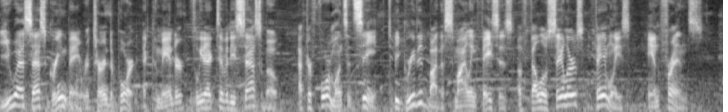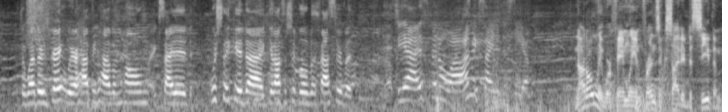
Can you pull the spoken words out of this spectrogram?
USS Green Bay returned to port at Commander Fleet Activities Sasebo after four months at sea to be greeted by the smiling faces of fellow sailors, families, and friends. The weather is great. We're happy to have them home. Excited. Wish they could uh, get off the ship a little bit faster, but yeah, it's been a while. I'm excited to see them. Not only were family and friends excited to see them,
